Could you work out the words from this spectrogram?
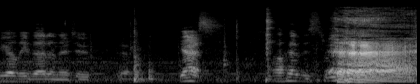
You gotta leave that in there too. Yeah. Yes. I'll have this three. now.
